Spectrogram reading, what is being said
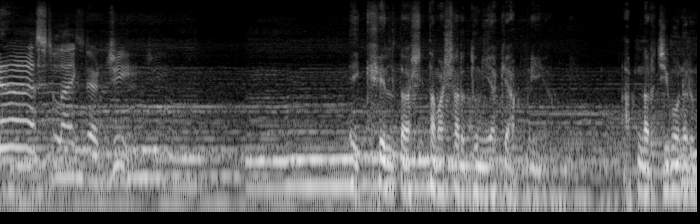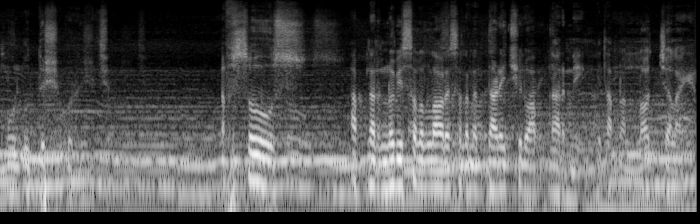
জাস্ট লাইক দ্যাট জি। এই খেল তামাশার দুনিয়াকে আপনি আপনার জীবনের মূল উদ্দেশ্য করে দিয়েছেন। আফসোস, আপনার নবী সাল্লাহ সাল্লামের দাড়ি ছিল আপনার নেই, এটা আপনার লজ্জা লাগে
